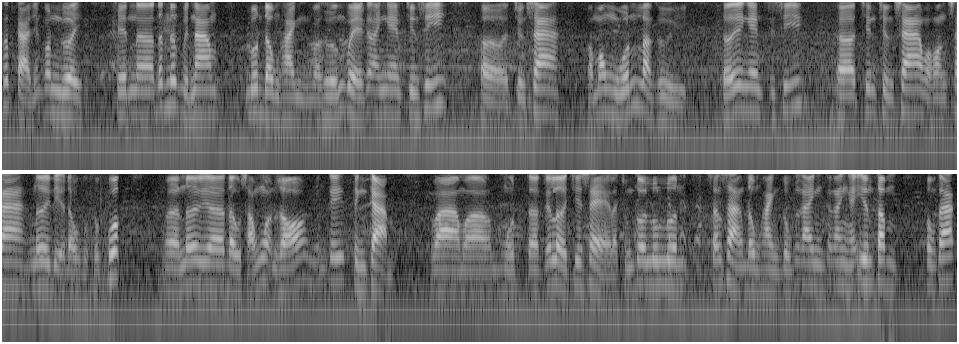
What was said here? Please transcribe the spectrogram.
Tất cả những con người trên ờ, đất nước Việt Nam luôn đồng hành và hướng về các anh em chiến sĩ ở Trường Sa và mong muốn là gửi tới anh em chiến sĩ ờ, trên Trường Sa và Hoàng Sa, nơi địa đầu của Tổ quốc, ờ, nơi đầu sóng ngọn gió, những cái tình cảm và một à, cái lời chia sẻ là chúng tôi luôn luôn sẵn sàng đồng hành cùng các anh, các anh hãy yên tâm công tác.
